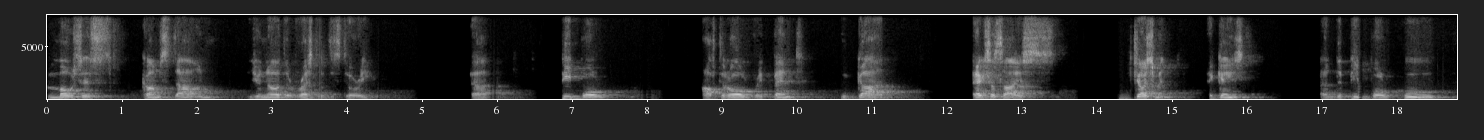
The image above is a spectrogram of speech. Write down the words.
Moses comes down, you know the rest of the story. Uh, people, after all, repent. God exercise judgment against uh, the people who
